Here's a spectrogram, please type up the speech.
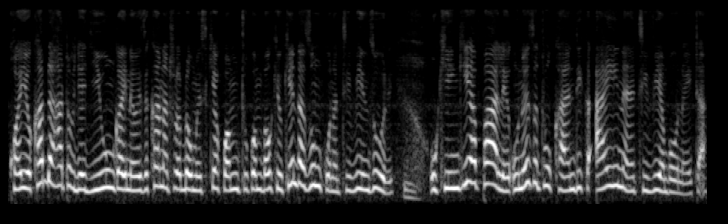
Kwa hiyo kabla hata hujajiunga, inawezekana tu labda umesikia kwa mtu kwamba okay, ukienda Zoom kuna TV nzuri. mm -hmm. Ukiingia pale unaweza tu ukaandika aina ya TV ambayo unaitaka.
